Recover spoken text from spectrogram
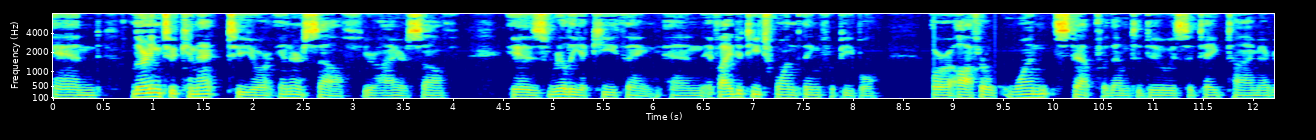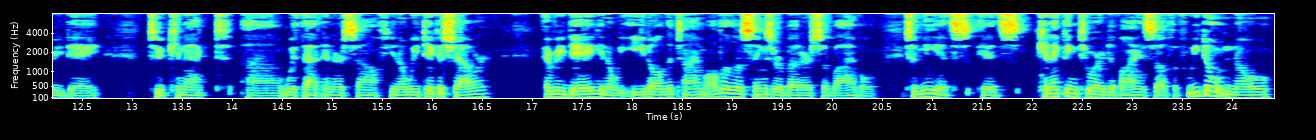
and learning to connect to your inner self, your higher self is really a key thing. And if I had to teach one thing for people or offer one step for them to do is to take time every day to connect uh, with that inner self. You know, we take a shower every day, you know, we eat all the time. All of those things are about our survival. To me, it's, it's connecting to our divine self. If we don't know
